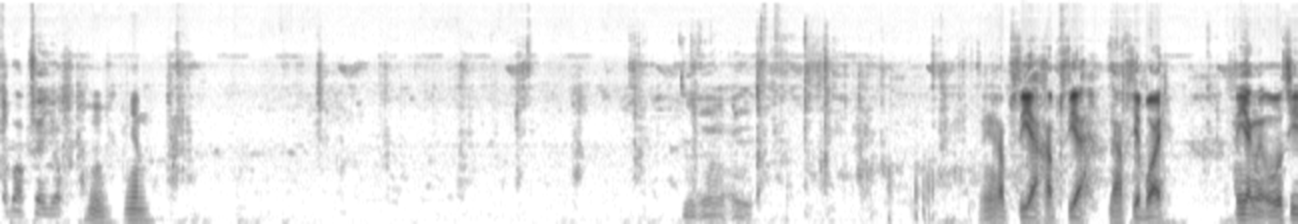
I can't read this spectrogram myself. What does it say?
กระบอกช่วยยกอืมเนี่ยนี่เอ้ไอ้ นี่ครับเสียครับเสียนะครับเสียบอยนี่ยังไงโอ้สี่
